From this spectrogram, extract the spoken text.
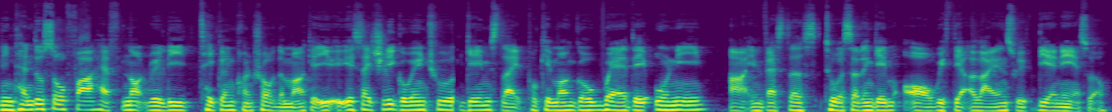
Nintendo so far have not really taken control of the market. It's actually going through games like Pokemon Go where they only are investors to a certain game or with their alliance with DeNA as well.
